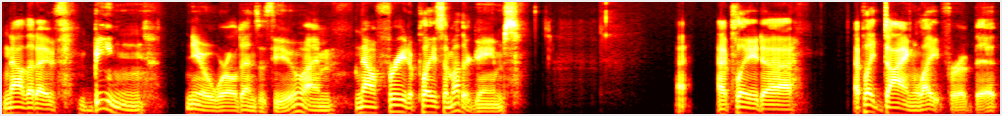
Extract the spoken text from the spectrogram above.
now that I've beaten Neo World Ends with You, I'm now free to play some other games. I, I played uh I played Dying Light for a bit.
